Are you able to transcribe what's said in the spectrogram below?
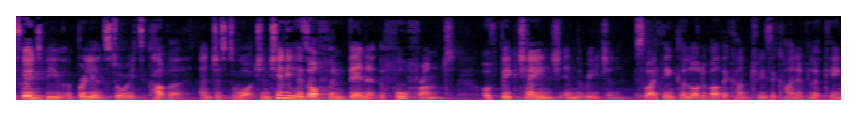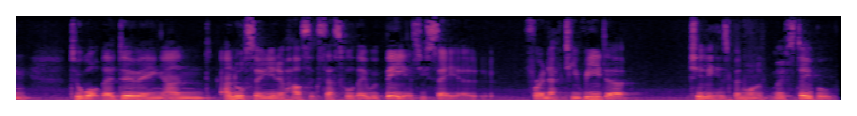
it's going to be a brilliant story to cover and just to watch. And Chile has often been at the forefront of big change in the region. So I think a lot of other countries are kind of looking to what they're doing and, and also, you know, how successful they would be. As you say, uh, for an FT reader, Chile has been one of the most stable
